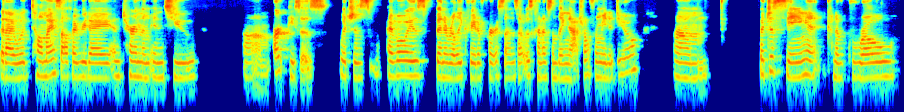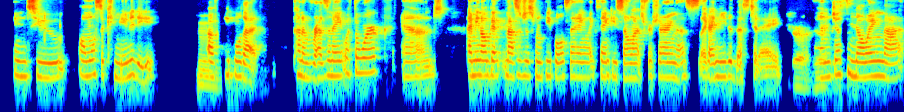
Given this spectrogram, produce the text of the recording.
that I would tell myself every day and turn them into um, art pieces, which is, I've always been a really creative person. So it was kind of something natural for me to do. Um, but just seeing it kind of grow into almost a community mm. of people that kind of resonate with the work and i mean i'll get messages from people saying like thank you so much for sharing this like i needed this today yeah, yeah. and just knowing that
